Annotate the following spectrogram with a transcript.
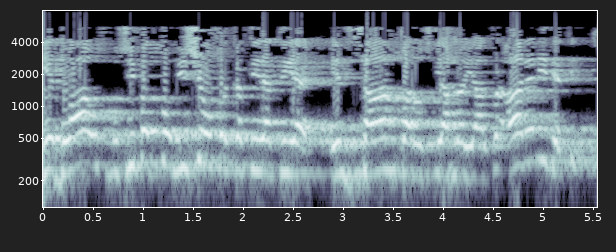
یہ دعا اس مصیبت کو نیچے اوپر کرتی رہتی ہے۔ انسان پر، اس کے اہل یار پر آنے نہیں دیتی۔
